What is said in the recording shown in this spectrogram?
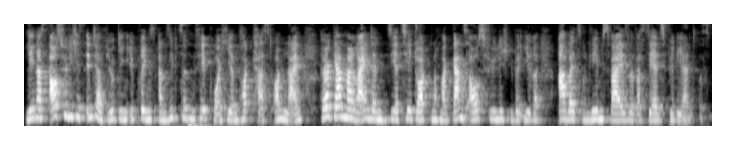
Lenas ausführliches Interview ging übrigens am 17. Februar hier im Podcast online. Hör gern mal rein, denn sie erzählt dort nochmal ganz ausführlich über ihre Arbeits- und Lebensweise, was sehr inspirierend ist.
